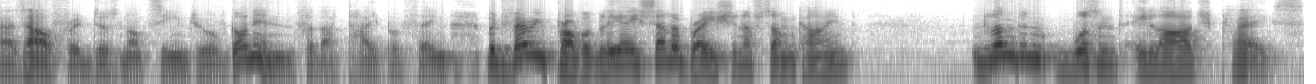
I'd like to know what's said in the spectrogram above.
as Alfred does not seem to have gone in for that type of thing, but very probably a celebration of some kind. London wasn't a large place.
